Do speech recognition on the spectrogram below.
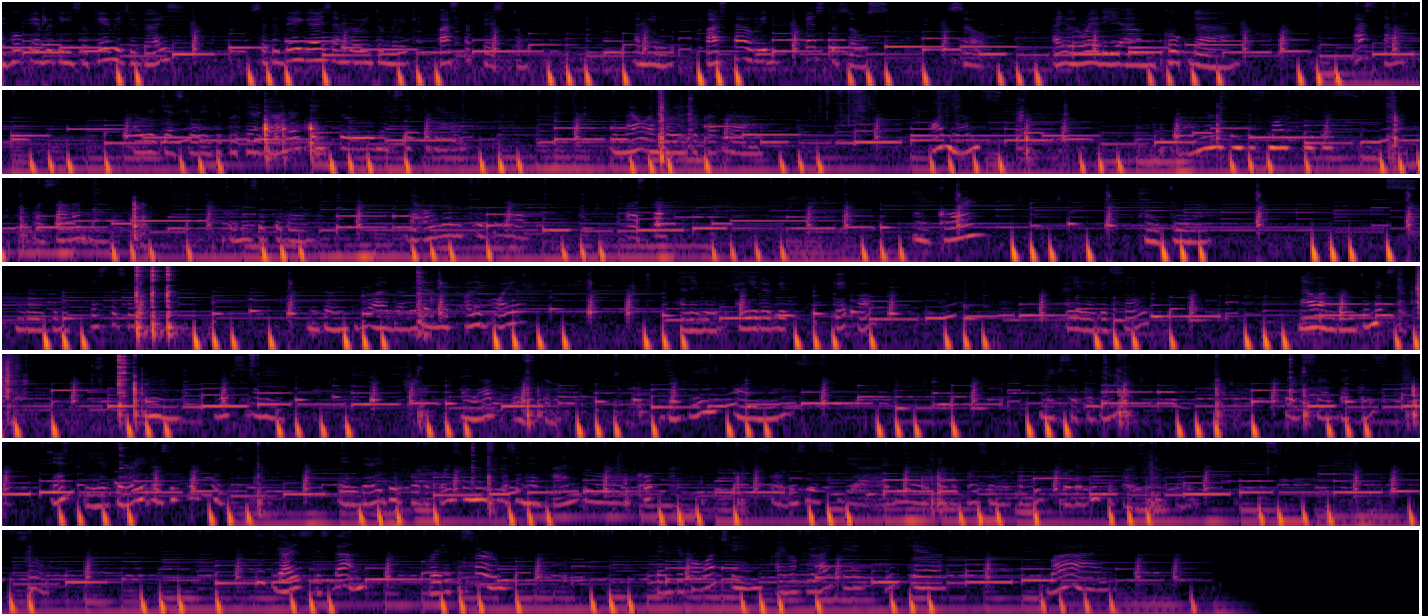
hope everything is okay with you guys. So today guys, I'm going to make pasta pesto. I mean, pasta with pesto sauce. So I already um, cooked the pasta. I will just going to prepare the other things to mix it together. And now I'm going to cut the onions. Cut the onions into small pieces for salad. To mix it to the the onions into the pasta and corn and tuna. I'm going to mix the pesto sauce. I'm going to add a little bit olive oil, a little bit, a little bit pepper, a little bit salt. Now I'm going to mix it. Looks yummy. I love pesto. The green onions. Mix it again to observe the taste. And yeah, very easy to make. And very good for the person who doesn't have time to cook. So this is the ideal for the person who's a bit for the busy person guys it's done. Ready to serve. Thank you for watching.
